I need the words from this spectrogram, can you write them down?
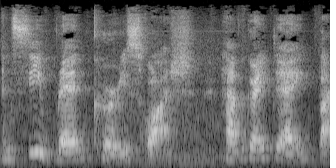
and see red kuri squash. Have a great day. Bye.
